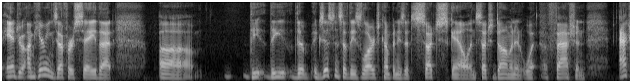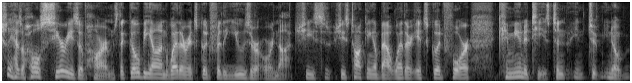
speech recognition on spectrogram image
Andrew, I'm hearing Zephyr say that. Uh, the the the existence of these large companies at such scale in such dominant w- fashion actually has a whole series of harms that go beyond whether it's good for the user or not. She's she's talking about whether it's good for communities to to you know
